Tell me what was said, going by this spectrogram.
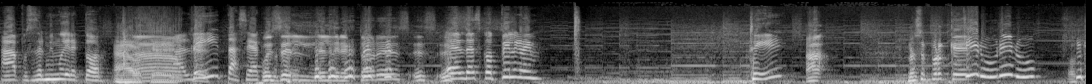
Ah, pues es el mismo director. Ah, ok. Ah. Maldita sea. Pues el, el director es, es- es- sea. El de Scott Pilgrim. ¿Sí? Ah, no sé por qué. Ok,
